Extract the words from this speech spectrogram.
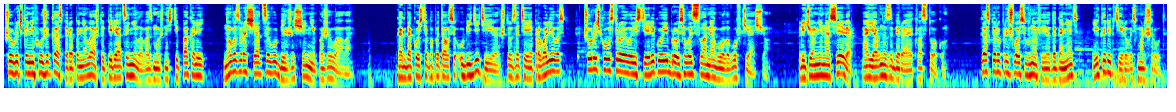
Шурочка не хуже Каспера поняла, что переоценила возможности паколей, но возвращаться в убежище не пожелала. Когда Костя попытался убедить ее, что затея провалилась, Шурочка устроила истерику и бросилась, сломя голову в чащу. Причем не на север, а явно забирая к востоку. Касперу пришлось вновь ее догонять и корректировать маршрут.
